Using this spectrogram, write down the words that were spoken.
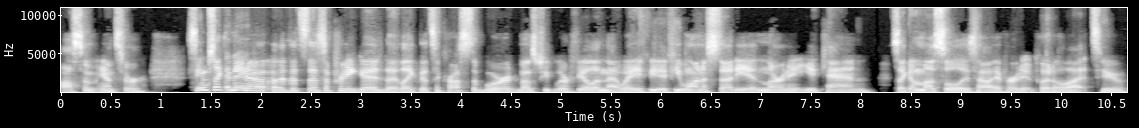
awesome answer. Seems like you know that's that's a pretty good that like that's across the board. Most people are feeling that way. If you if you want to study it and learn it, you can it's like a muscle is how I've heard it put a lot too.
